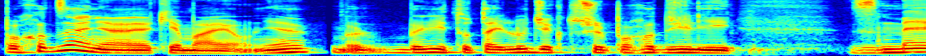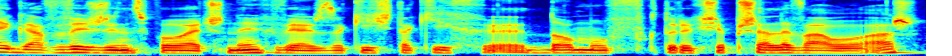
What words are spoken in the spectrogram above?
pochodzenia, jakie mają, nie? Byli tutaj ludzie, którzy pochodzili z mega wyżyn społecznych, wiesz, z jakichś takich domów, w których się przelewało aż.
